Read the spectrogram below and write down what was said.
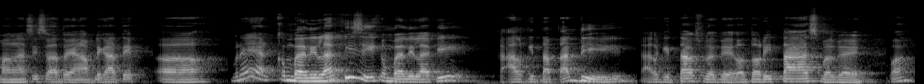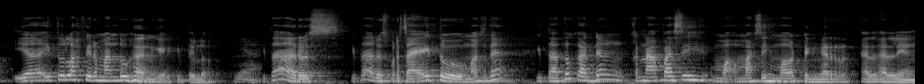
mau ngasih sesuatu yang aplikatif. Eh sebenarnya ya kembali lagi sih kembali lagi ke Alkitab tadi. Ke Alkitab sebagai otoritas sebagai apa? Ya itulah firman Tuhan kayak gitu loh. Ya. kita harus kita harus percaya itu. Maksudnya kita tuh kadang kenapa sih ma- masih mau denger hal-hal yang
